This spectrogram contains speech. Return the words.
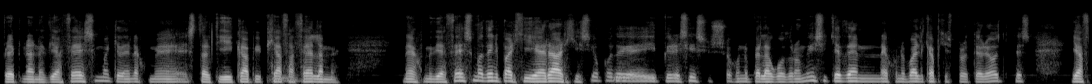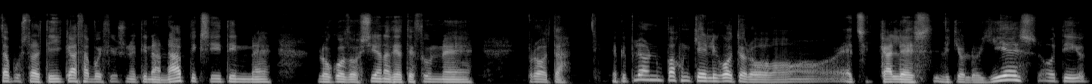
πρέπει να είναι διαθέσιμα και δεν έχουμε στρατηγικά πει ποια θα θέλαμε να έχουμε διαθέσιμα. Δεν υπάρχει ιεράρχηση, οπότε οι υπηρεσίες έχουν πελαγοδρομήσει και δεν έχουν βάλει κάποιες προτεραιότητες για αυτά που στρατηγικά θα βοηθήσουν την ανάπτυξη ή την ε, λογοδοσία να διατεθούν ε, πρώτα. Επιπλέον υπάρχουν και λιγότερο έτσι, καλές δικαιολογίες ότι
